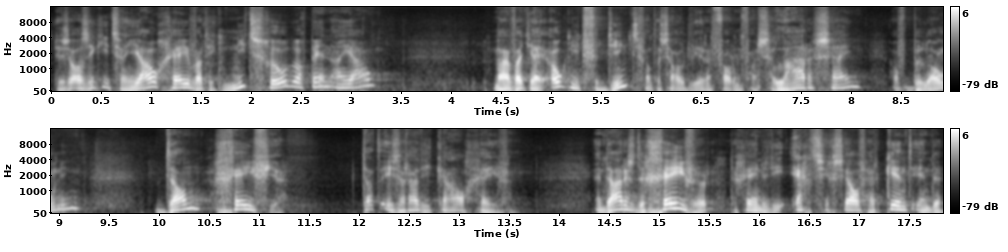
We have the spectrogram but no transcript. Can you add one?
Dus als ik iets aan jou geef wat ik niet schuldig ben aan jou, maar wat jij ook niet verdient, want dan zou het weer een vorm van salaris zijn of beloning, dan geef je. Dat is radicaal geven. En daar is de gever, degene die echt zichzelf herkent in de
